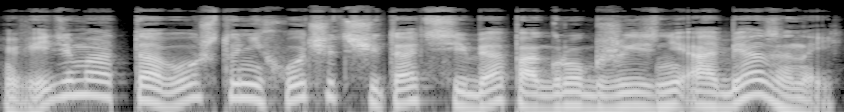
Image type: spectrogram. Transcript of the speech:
Видимо, от того, что не хочет считать себя по гроб жизни обязанной.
